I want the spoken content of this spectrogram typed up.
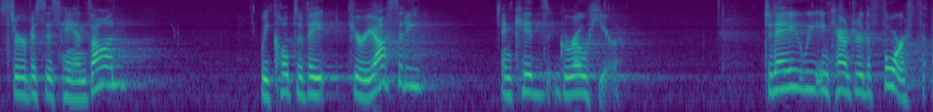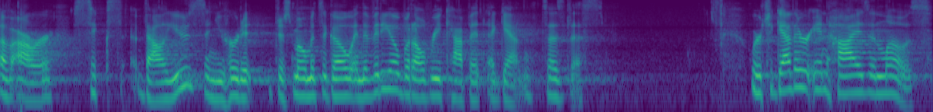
service is hands on, we cultivate curiosity, and kids grow here. Today, we encounter the fourth of our six values, and you heard it just moments ago in the video, but I'll recap it again. It says this We're together in highs and lows.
